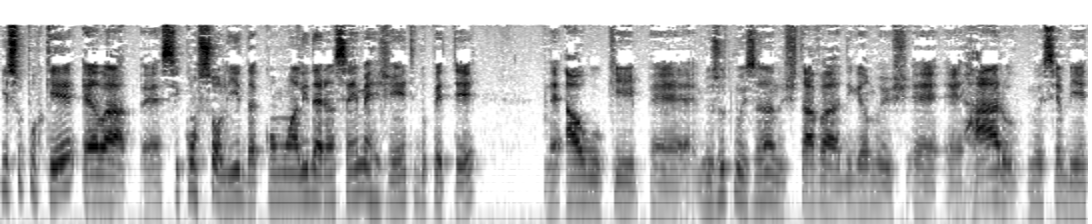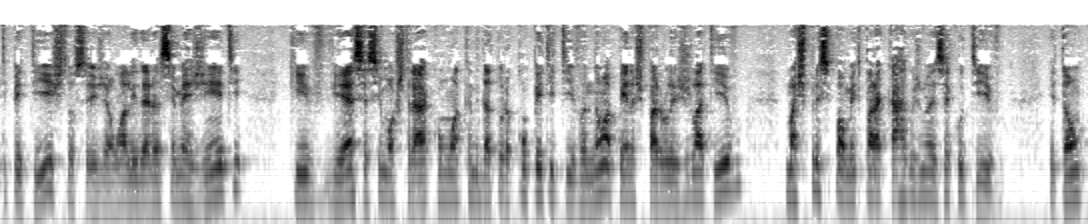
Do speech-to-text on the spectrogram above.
Isso porque ela é, se consolida como uma liderança emergente do PT, né, algo que é, nos últimos anos estava, digamos, é, raro nesse ambiente petista, ou seja, uma liderança emergente que viesse a se mostrar como uma candidatura competitiva não apenas para o legislativo, mas principalmente para cargos no executivo. Então,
